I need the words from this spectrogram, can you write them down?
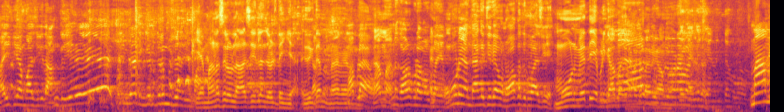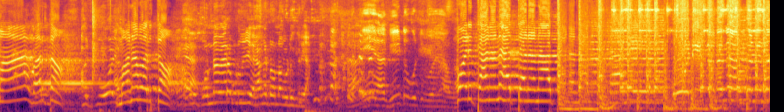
மைக்கியா வாசிக்கிறது அங்கேயே இங்க திரும்பி சரிமா என் மனசுல உள்ள ஆசையெல்லாம் சொல்லிட்டீங்க. இதுக்கு தான் ஆமா. ஒன்றும் கவலைப்படாம மூணு என் தங்கச்சி தான் நோக்கத்துக்கு வாசி. மூணு பேர்த்தையும் எப்படி காப்பாற்ற மாமா வருத்தம். மன வருத்தம். அவன் பொண்ணை வேற கொடுக்குது என்கிட்ட ஒன்ன விடுங்கிறியா வீட்டுக்கு கூட்டி போய் அவன். போடு தனனா தனனா தனனா தனானே ஓடி தனனா தனனா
